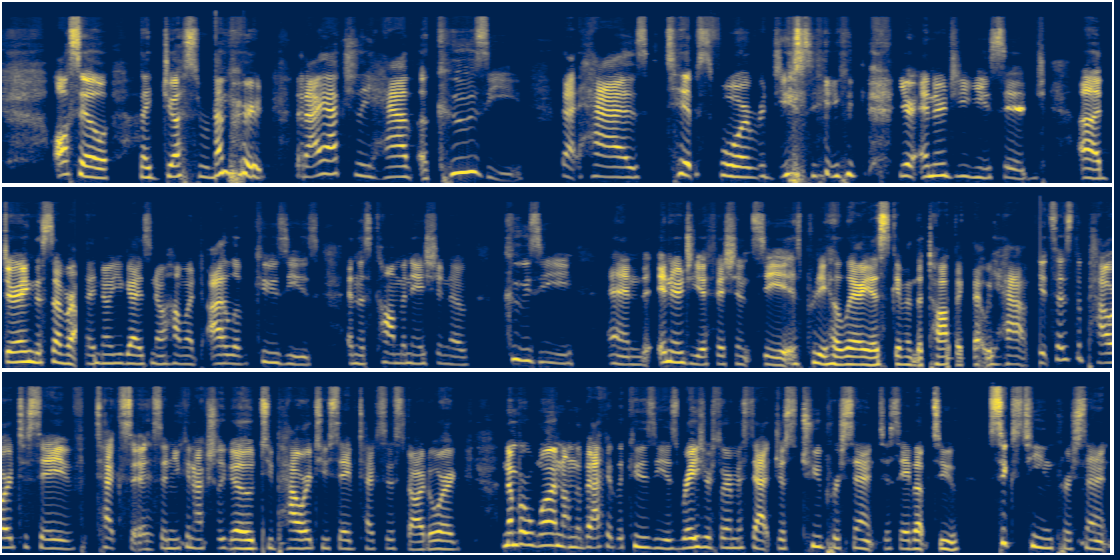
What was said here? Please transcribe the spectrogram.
Also i just remembered that i actually have a koozie that has tips for reducing your energy usage uh, during the summer. I know you guys know how much I love koozies, and this combination of koozie and energy efficiency is pretty hilarious given the topic that we have. It says the power to save Texas, and you can actually go to powertosavetexas.org. Number one on the back of the koozie is raise your thermostat just 2% to save up to 16%.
